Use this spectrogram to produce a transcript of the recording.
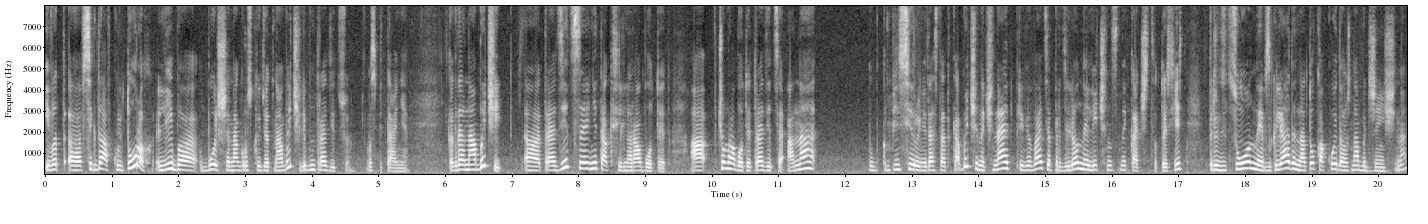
И вот э, всегда в культурах либо большая нагрузка идет на обычай, либо на традицию воспитания. Когда на обычай, э, традиция не так сильно работает. А в чем работает традиция? Она, компенсируя недостаток обычая, начинает прививать определенные личностные качества. То есть есть традиционные взгляды на то, какой должна быть женщина.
